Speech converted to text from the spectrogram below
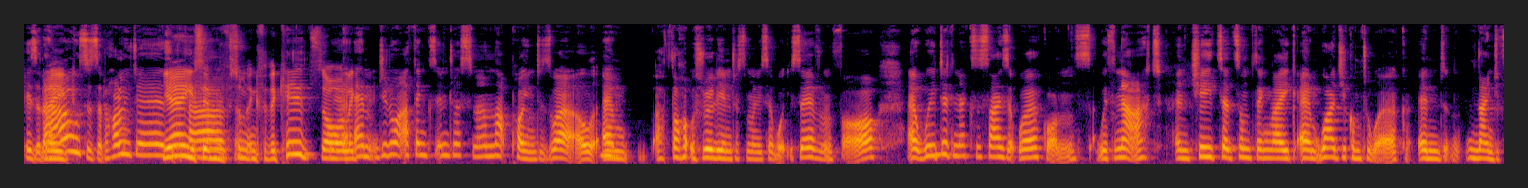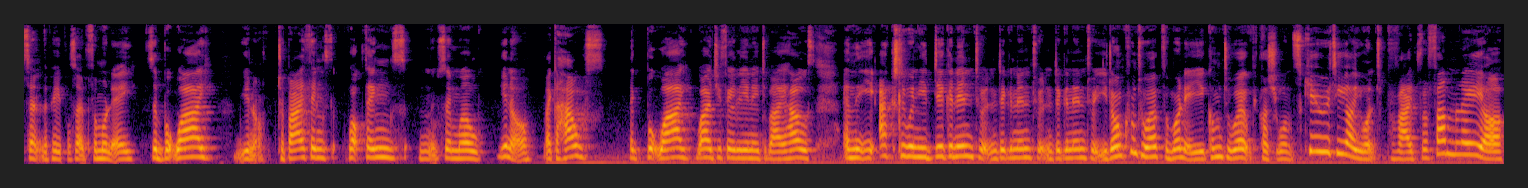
Is it a Like, house? Is it a holiday? Is Yeah, you for something for the kids or like. um, do you know what I think is interesting on that point as well? Hmm. Um, I thought it was really interesting when you said what you're saving for. Uh, we did an exercise at work once with Nat, and she'd said something like, um, "Why'd you come to work?" And 90% of the people said for money. I said, "But why? You know, to buy things. What things?" And they were saying, "Well, you know, like a house." Like, but why? Why do you feel you need to buy a house? And that you, actually, when you're digging into it and digging into it and digging into it, you don't come to work for money. You come to work because you want security or you want to provide for a family or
